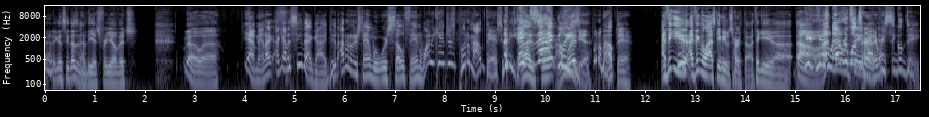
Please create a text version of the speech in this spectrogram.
I guess he doesn't have the itch for Jovic. no, uh, yeah, man, I, I gotta see that guy, dude. I don't understand where we're so thin. Why we can't just put him out there? See what he does. Exactly. I'm with you. Put him out there. I think he. Here- I think the last game he was hurt though. I think he. Uh, No, Here- here's what I would everyone's hurt every that. single day.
